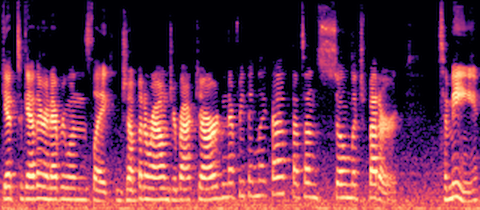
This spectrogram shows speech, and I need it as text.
Get together and everyone's like jumping around your backyard and everything like that. That sounds so much better to me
